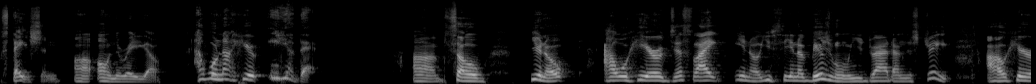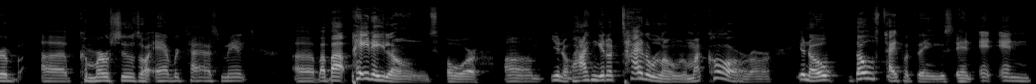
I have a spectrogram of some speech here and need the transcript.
station uh, on the radio, I will not hear any of that. Um, so, you know, I will hear just like you know you see in a visual when you drive down the street. I'll hear uh, commercials or advertisement uh, about payday loans or um, you know how I can get a title loan on my car or you know those type of things. And and and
